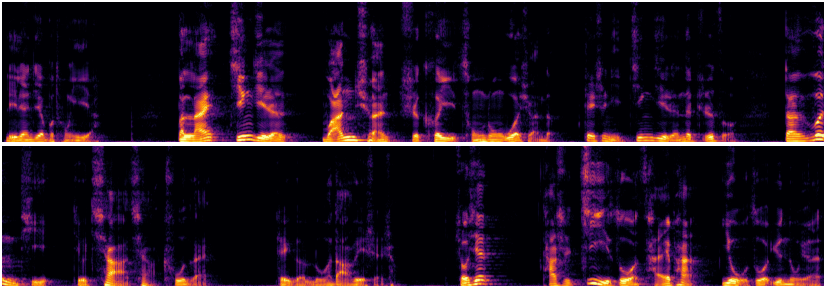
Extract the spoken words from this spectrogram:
李连杰不同意啊，本来经纪人完全是可以从中斡旋的，这是你经纪人的职责。但问题就恰恰出在这个罗大卫身上。首先，他是既做裁判又做运动员，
